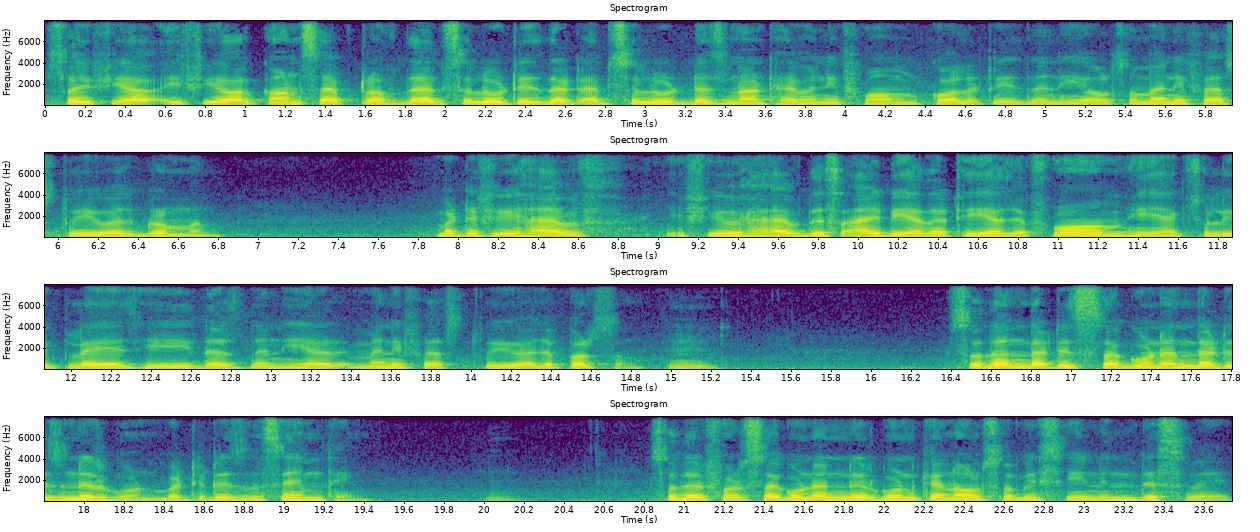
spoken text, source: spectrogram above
So if your if your concept of the absolute is that absolute does not have any form qualities, then he also manifests to you as Brahman. But if you have if you have this idea that he has a form, he actually plays, he does, then he manifests to you as a person. Mm. So then that is Sagun and that is Nirgun, but it is the same thing. Hmm. So therefore Sagun and Nirgun can also be seen in this way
